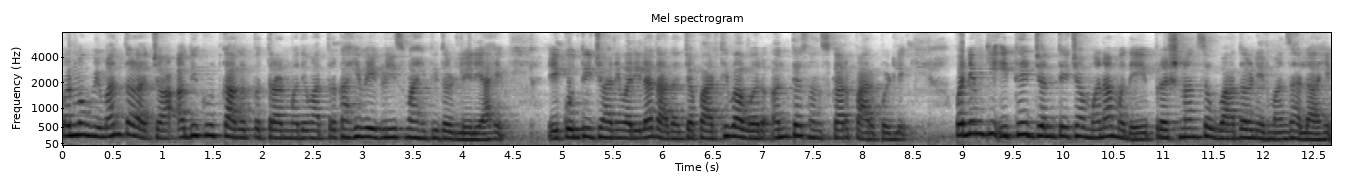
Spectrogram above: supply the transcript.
पण मग विमानतळाच्या अधिकृत कागदपत्रांमध्ये मात्र काही वेगळीच माहिती दडलेली आहे. एकोणतीस जानेवारीला दादांच्या पार्थिवावर अंत्यसंस्कार पार पडले. पण नेमकी इथेच जनतेच्या मनामध्ये प्रश्नांचं वादळ निर्माण झालं आहे.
